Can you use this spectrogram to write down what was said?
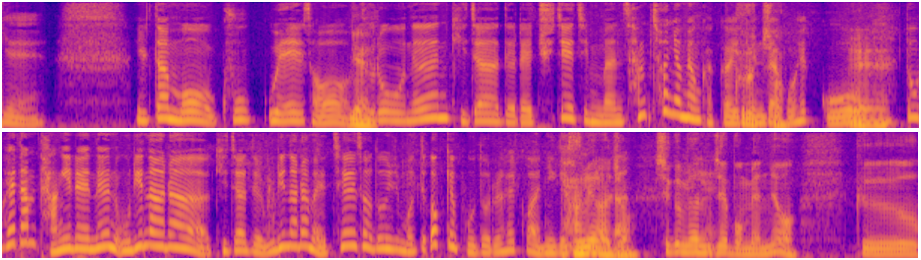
예. 일단 뭐 국외에서 예. 들어오는 기자들의 취재진만 3천여 명 가까이 그렇죠. 된다고 했고 예. 또 회담 당일에는 우리나라 기자들, 우리나라 매체에서도 뭐 뜨겁게 보도를 할 거 아니겠습니까? 당연하죠. 지금 현재 보면요. 그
